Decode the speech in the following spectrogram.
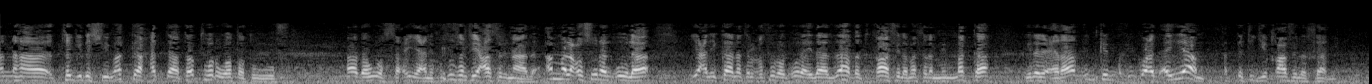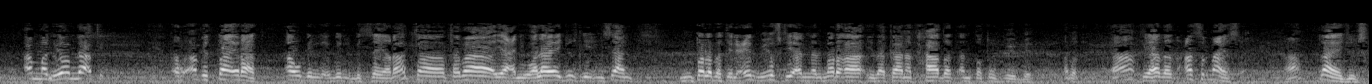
أنها تجلس في مكة حتى تطهر وتطوف. هذا هو الصحيح يعني خصوصا في عصرنا هذا. أما العصور الأولى يعني كانت العصور الأولى إذا ذهبت قافلة مثلا من مكة إلى العراق يمكن يقعد أيام حتى تجي قافلة ثانية. أما اليوم لا بالطائرات أو بالسيارات. فما يعني ولا يجوز لإنسان من طلبة العلم يفتي أن المرأة إذا كانت حاضت أن تطوف بالبيت أبدا. ها؟ في هذا العصر ما يصح. ها؟ لا يجوز.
